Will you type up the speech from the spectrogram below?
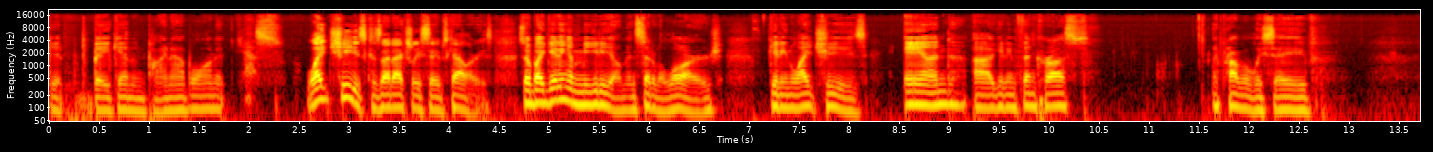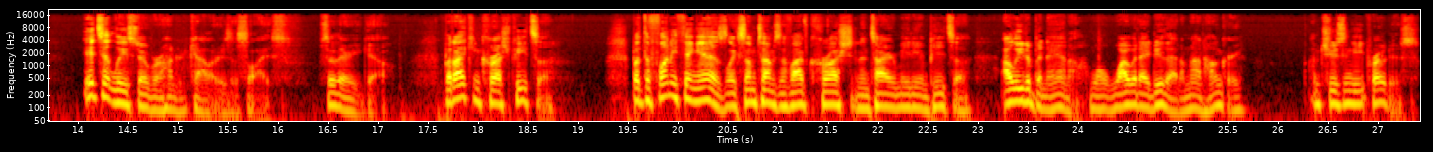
get bacon and pineapple on it. Yes. Light cheese because that actually saves calories. So by getting a medium instead of a large, getting light cheese and uh, getting thin crust, I probably save. It's at least over 100 calories a slice. So there you go. But I can crush pizza. But the funny thing is, like sometimes if I've crushed an entire medium pizza, I'll eat a banana. Well, why would I do that? I'm not hungry. I'm choosing to eat produce.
